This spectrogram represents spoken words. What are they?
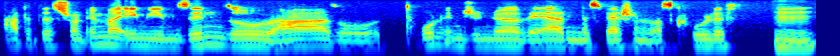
Hatte das schon immer irgendwie im Sinn, so, ja, so Toningenieur werden, das wäre schon was Cooles Hm.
